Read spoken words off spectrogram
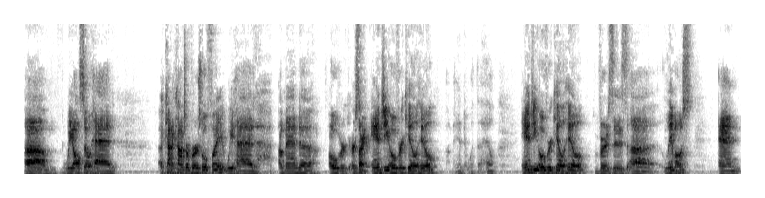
Um, we also had a kind of controversial fight. We had Amanda over, or sorry, Angie Overkill Hill. Amanda, what the hell? Angie Overkill Hill versus uh, Lemos, and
